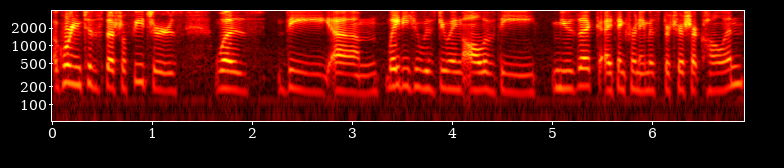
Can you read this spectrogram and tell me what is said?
according to the special features, was the um, lady who was doing all of the music. I think her name is Patricia Cullen.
